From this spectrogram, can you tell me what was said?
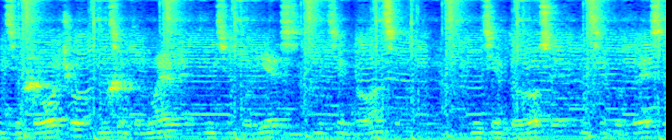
1108, 1109, 1110, 1111, 1112, 1113,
